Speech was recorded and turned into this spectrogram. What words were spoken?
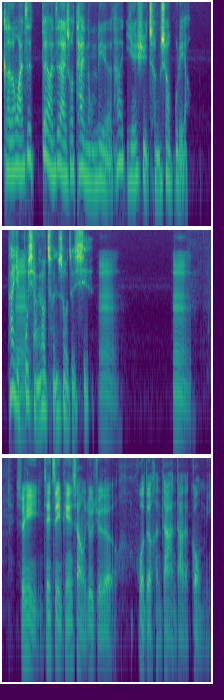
可能丸子对丸子来说太浓烈了，他也许承受不了，他也不想要承受这些。嗯嗯。嗯所以在这一篇上，我就觉得获得很大很大的共鸣。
